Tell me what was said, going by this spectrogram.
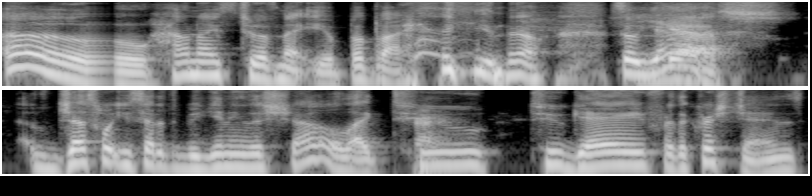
oh how nice to have met you bye-bye you know so yeah, yes just what you said at the beginning of the show like too right. too gay for the christians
